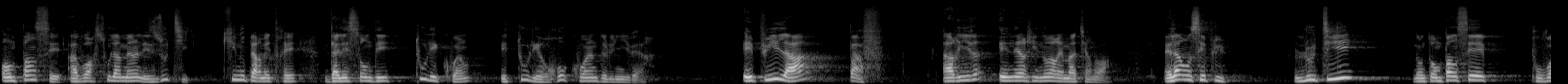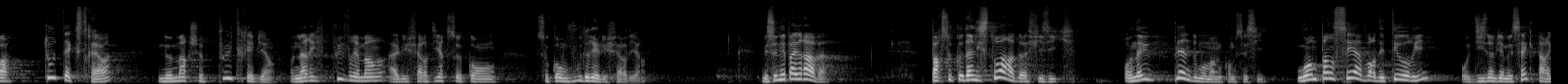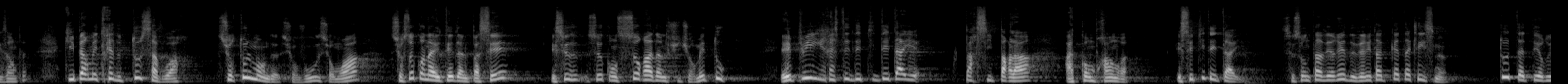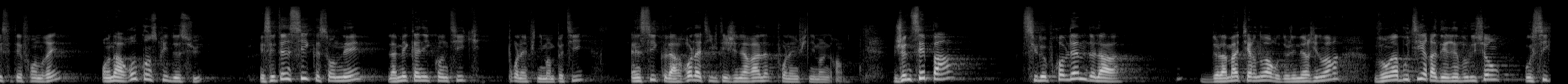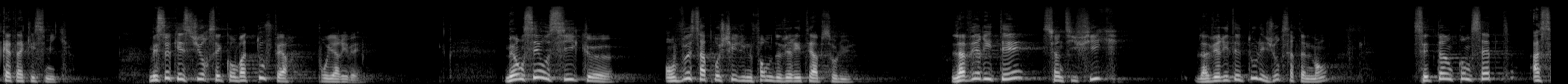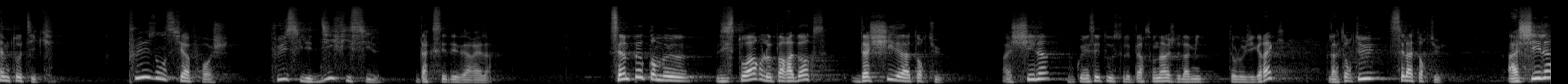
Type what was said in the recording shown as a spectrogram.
on pensait avoir sous la main les outils qui nous permettraient d'aller sonder tous les coins et tous les recoins de l'univers. Et puis là, paf, arrive énergie noire et matière noire. Et là, on ne sait plus. L'outil dont on pensait pouvoir tout extraire ne marche plus très bien. On n'arrive plus vraiment à lui faire dire ce qu'on voudrait lui faire dire. Mais ce n'est pas grave, parce que dans l'histoire de la physique, on a eu plein de moments comme ceci, où on pensait avoir des théories, au XIXe siècle par exemple, qui permettraient de tout savoir sur tout le monde, sur vous, sur moi, sur ce qu'on a été dans le passé et ce, qu'on sera dans le futur, mais tout. Et puis il restait des petits détails par-ci, par-là à comprendre. Et ces petits détails se sont avérés de véritables cataclysmes. Toute la théorie s'est effondrée, on a reconstruit dessus, et c'est ainsi que sont nées la mécanique quantique pour l'infiniment petit, ainsi que la relativité générale pour l'infiniment grand. Je ne sais pas si le problème de la, matière noire ou de l'énergie noire vont aboutir à des révolutions aussi cataclysmiques. Mais ce qui est sûr, c'est qu'on va tout faire pour y arriver. Mais on sait aussi qu'on veut s'approcher d'une forme de vérité absolue. La vérité scientifique, la vérité de tous les jours certainement, c'est un concept asymptotique. Plus on s'y approche, plus il est difficile d'accéder vers elle. C'est un peu comme euh, l'histoire, le paradoxe d'Achille et la tortue. Achille, vous connaissez tous le personnage de la mythologie grecque, la tortue, c'est la tortue. Achille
